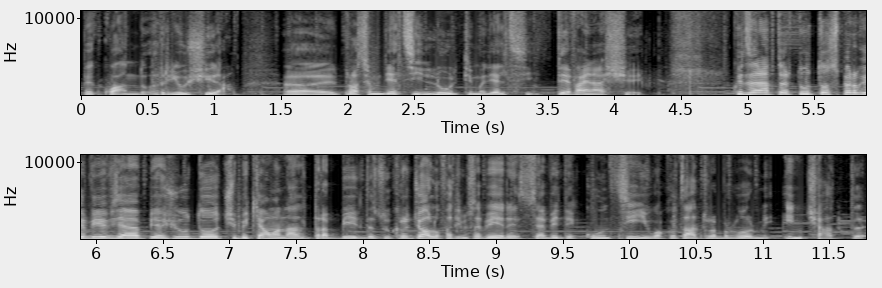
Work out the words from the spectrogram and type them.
per quando riuscirà uh, il prossimo DLC, l'ultimo DLC, The Final Shape. Questo è Raptor tutto, spero che il video vi sia piaciuto, ci becchiamo un'altra build su Crogiolo, fatemi sapere se avete consigli, qualcos'altro da propormi in chat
